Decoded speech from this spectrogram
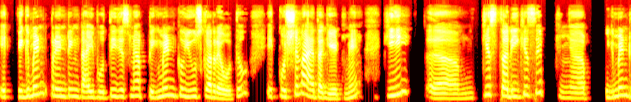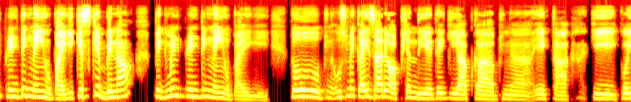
एक पिगमेंट प्रिंटिंग टाइप होती है जिसमें आप पिगमेंट को यूज़ कर रहे होते हो। एक क्वेश्चन आया था गेट में कि किस तरीके से पिगमेंट प्रिंटिंग नहीं हो पाएगी किसके बिना पिगमेंट प्रिंटिंग नहीं हो पाएगी? तो उसमें कई सारे ऑप्शन दिए थे कि आपका एक था कि कोई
